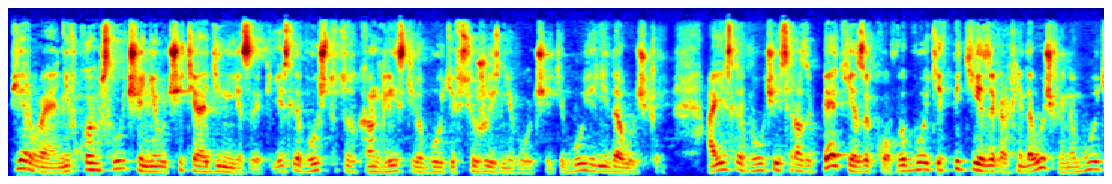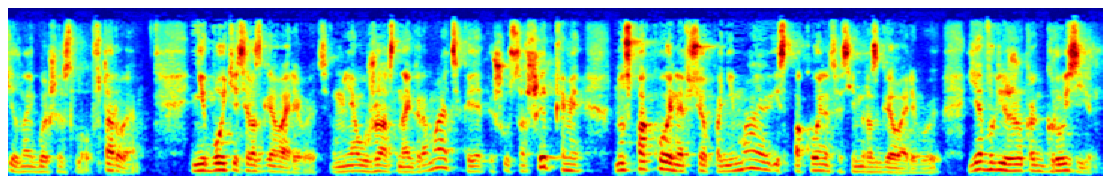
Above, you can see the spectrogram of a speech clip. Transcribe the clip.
Первое, ни в коем случае не учите один язык. Если вы учите только английский, вы будете всю жизнь его учить и будете недоучкой. А если вы учите сразу пять языков, вы будете в пяти языках недоучкой, но будете знать больше слов. Второе, не бойтесь разговаривать. У меня ужасная грамматика, я пишу с ошибками, но спокойно все понимаю и спокойно со всеми разговариваю. Я выгляжу как грузин.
